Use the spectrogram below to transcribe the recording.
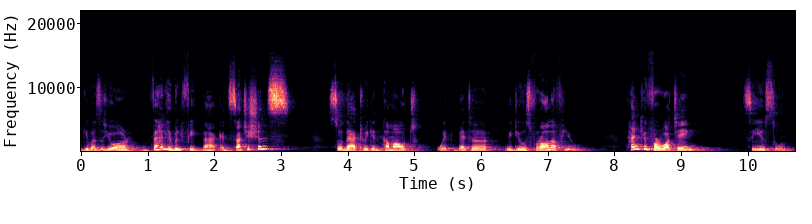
Give us your valuable feedback and suggestions so that we can come out with better videos for all of you. Thank you for watching. See you soon.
